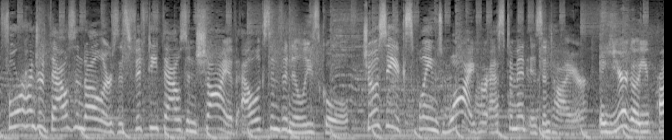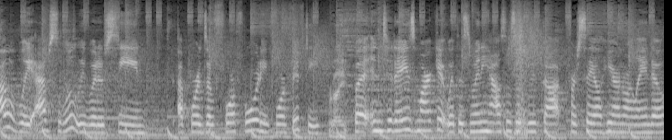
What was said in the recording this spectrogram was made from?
$400,000 is 50,000 shy of Alex and Vanilli's goal. Josie explains why her estimate isn't higher. A year ago, you probably absolutely would have seen upwards of 440, 450. Right. But in today's market, with as many houses as we've got for sale here in Orlando,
